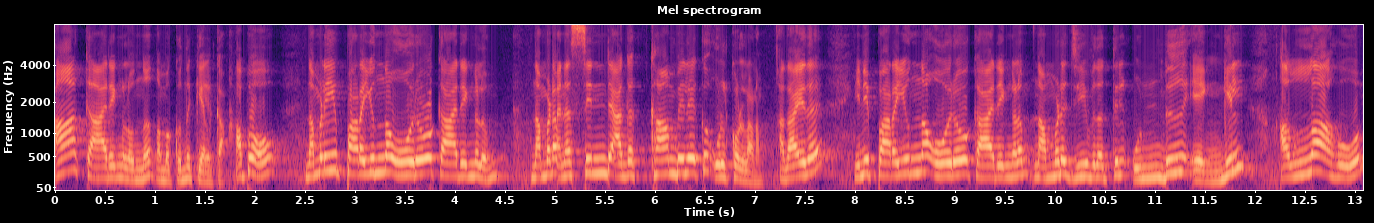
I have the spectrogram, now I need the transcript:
ആ കാര്യങ്ങളൊന്ന് നമുക്കൊന്ന് കേൾക്കാം. അപ്പോൾ നമ്മൾ ഈ പറയുന്ന ഓരോ കാര്യങ്ങളും നമ്മുടെ മനസ്സിന്റെ അകക്കാമ്പിലേക്ക് ഉൾക്കൊള്ളണം. അതായത് ഇനി പറയുന്ന ഓരോ കാര്യങ്ങളും നമ്മുടെ ജീവിതത്തിൽ ഉണ്ട് എങ്കിൽ അള്ളാഹുവും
